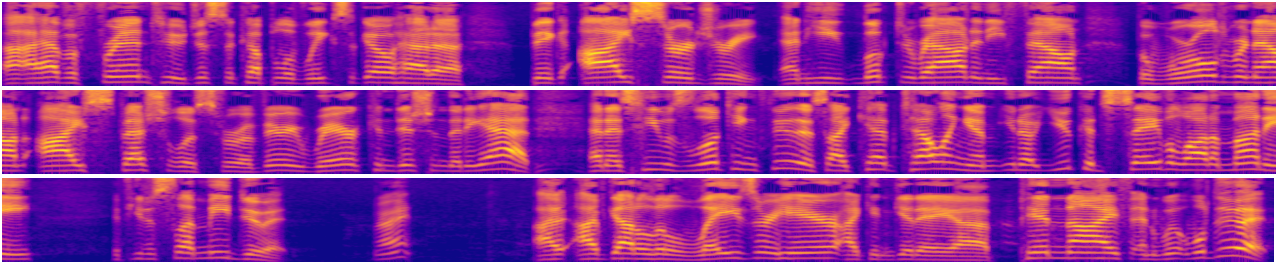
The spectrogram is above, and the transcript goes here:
I have a friend who just a couple of weeks ago had a big eye surgery, and he looked around and he found the world renowned eye specialist for a very rare condition that he had. And as he was looking through this, I kept telling him, you know, you could save a lot of money if you just let me do it, right? I, have got a little laser here. I can get a uh, pen knife, and we'll, we'll do it,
